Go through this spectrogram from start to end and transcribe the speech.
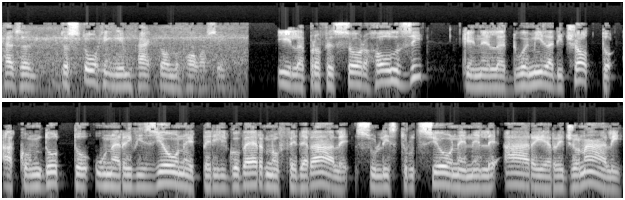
has a distorting impact on the policy. Il professor Halsey che nel 2018 ha condotto una revisione per il governo federale sull'istruzione nelle aree regionali,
